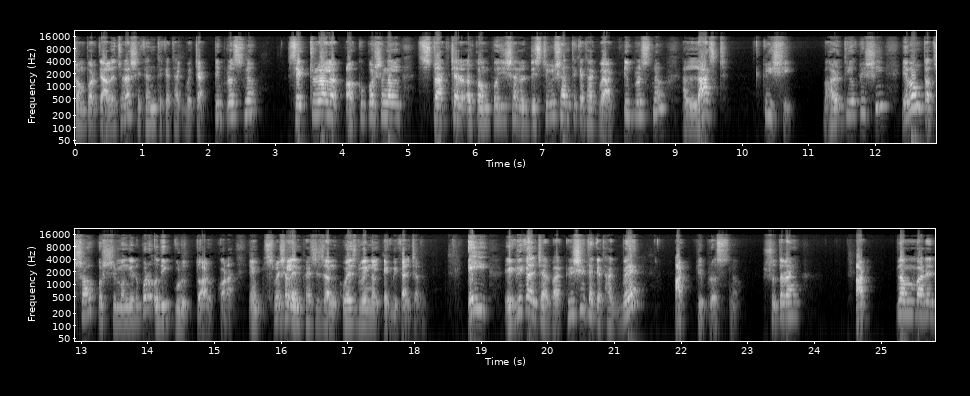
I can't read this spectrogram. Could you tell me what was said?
সম্পর্কে আলোচনা, সেখান থেকে থাকবে চারটি প্রশ্ন sectoral occupational structure composition distribution থেকে থাকবে আটটি প্রশ্ন, আর লাস্ট কৃষি, ভারতীয় কৃষি এবং তৎসহ পশ্চিমবঙ্গের উপর অধিক গুরুত্ব আরোপ করা। Special emphasis on West Bengal agriculture এই এগ্রিকালচার বা কৃষি থেকে থাকবে আটটি প্রশ্ন। সুতরাং আট নম্বরের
